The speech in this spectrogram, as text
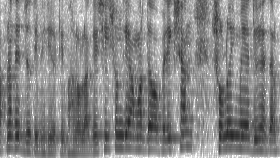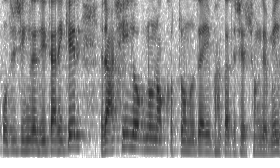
আপনাদের যদি ভিডিওটি ভালো লাগে, সেই সঙ্গে আমার দেওয়া প্রেডিকশান ষোলোই মে দুই হাজার পঁচিশ ইংরেজি তারিখের রাশি লগ্ন নক্ষত্র অনুযায়ী ভাগ্যাদেশের সঙ্গে মিল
